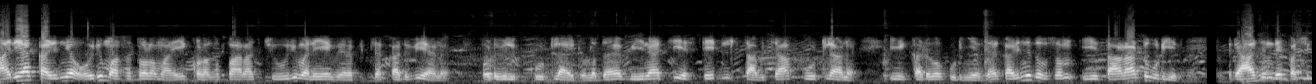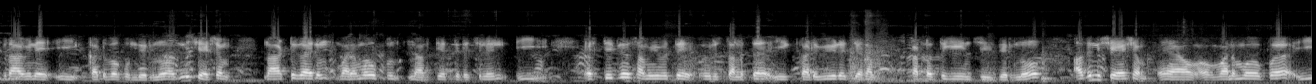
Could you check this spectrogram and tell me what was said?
ആര്യ കഴിഞ്ഞ ഒരു മാസത്തോളമായി കൊളകപ്പാറ ചൂരിമലയെ വിറപ്പിച്ച കടുവയാണ് ഒടുവിൽ കൂട്ടിലായിട്ടുള്ളത്. ബീനാച്ചി എസ്റ്റേറ്റിൽ സ്ഥാപിച്ച കൂട്ടിലാണ് ഈ കടുവ കുടുങ്ങിയത്. കഴിഞ്ഞ ദിവസം ഈ താണാട്ടുകുടിയിൽ രാജന്റെ പശുക്കിടാവിനെ ഈ കടുവ കൊന്നിരുന്നു. അതിനുശേഷം നാട്ടുകാരും വനംവകുപ്പും നടത്തിയ തിരച്ചിലിൽ ഈ എസ്റ്റേറ്റിന് സമീപത്തെ ഒരു സ്ഥലത്ത് ഈ കടുവയുടെ ജഡം കണ്ടെത്തുകയും ചെയ്തിരുന്നു. അതിനുശേഷം വനംവകുപ്പ് ഈ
